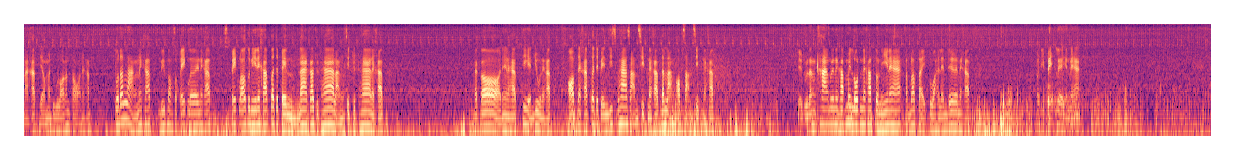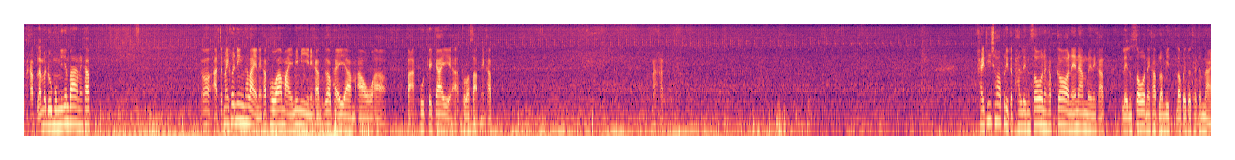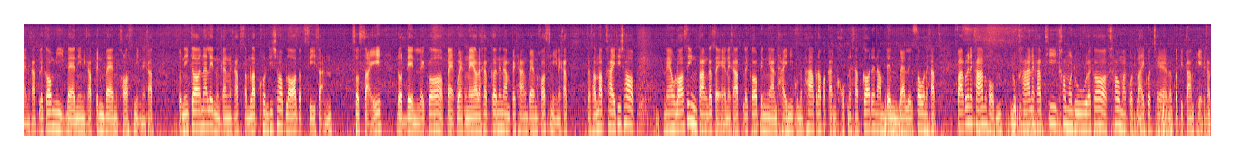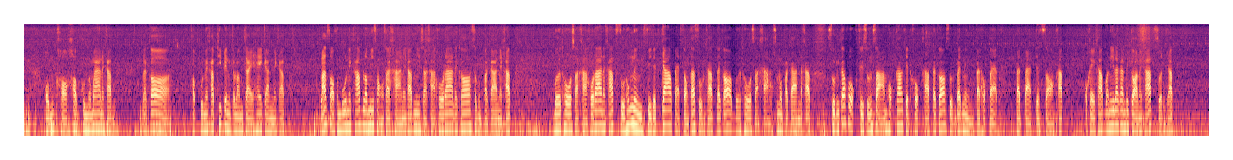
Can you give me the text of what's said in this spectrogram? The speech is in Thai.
มาครับ เดี๋ยวมาดูล้อกันต่อนะครับ ตัวด้านหลังนะครับรีบบอกสเปคเลยนะครับสเปคล้อตัวนี้นะครับก็จะเป็นหน้า 9.5 หลัง 10.5 นะครับ แล้วก็เนี่ยนะครับที่เห็นอยู่นะครับออฟนะครับก็จะเป็น 25 30 นะครับ ด้านหลังออฟ 30 นะครับ เดี๋ยวดูด้านข้างด้วยนะครับ ไม่ลดนะครับตัวนี้นะฮะสำหรับใส่ตัว Highlander นะครับพอดีเป๊ะเลยเห็นไหมฮะนะครับแล้วมาดูมุมนี้กันบ้างนะครับก็อาจจะไม่ค่อยนิ่งเท่าไหร่นะครับ เพราะว่าไมค์ไม่มีนะครับ ก็พยายามเอาอ่า ปากพูดใกล้ๆโทรศัพท์นะครับ มาครับ ใครที่ชอบผลิตภัณฑ์เลนโซ่นะครับ ก็แนะนำเลยนะครับเลนโซ่นะครับเรามีเราเป็นตัวแทนจำหน่ายนะครับ แล้วก็มีอีกแบรนด์หนึงนะครับ เป็นแบรนด์ครอสมินะครับ ตัวนี้ก็น่าเล่นเหมือนกันนะครับสำหรับคนที่ชอบล้อแบบสีสัน สดใส โดดเด่น แล้วก็แปลกแหวกแนวนะครับ ก็แนะนำไปทางแบรนด์คอสมิกนะครับ แต่สำหรับใครที่ชอบ แนวล้อซิ่งตามกระแสนะครับ แล้วก็เป็นงานไทยมีคุณภาพรับประกันครบนะครับ ก็แนะนำเป็นแบรนด์เลนโซนะครับ ฝากด้วยนะครับผมลูกค้านะครับที่เข้ามาดูแล้วก็เข้ามากดไลค์กดแชร์แล้วกดติดตามเพจครับ ผมขอขอบคุณมากๆนะครับ แล้วก็ขอบคุณนะครับที่เป็นกำลังใจให้กันนะครับร้านสองสมบูรณ์นะครับเรามี 2 สาขานะครับ มีสาขาโคราชและก็สมุทรปราการนะครับ เบอร์โทรสาขาโคราชนะครับ 061 479 8290 ครับ แล้วก็เบอร์โทรสาขาสมุทรปราการนะครับ 096 403 6976 ครับ แล้วก็ 081 868 8872 ครับ โอเคครับ วันนี้ลากันไปก่อนนะครับ สวัสดีครับ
